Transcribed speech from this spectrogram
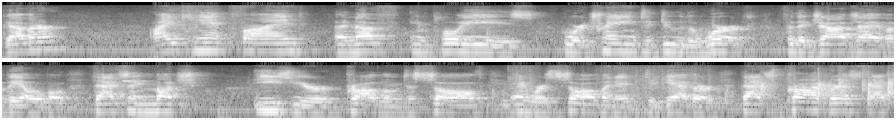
Governor, I can't find enough employees who are trained to do the work for the jobs I have available. That's a much easier problem to solve, and we're solving it together. That's progress, that's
